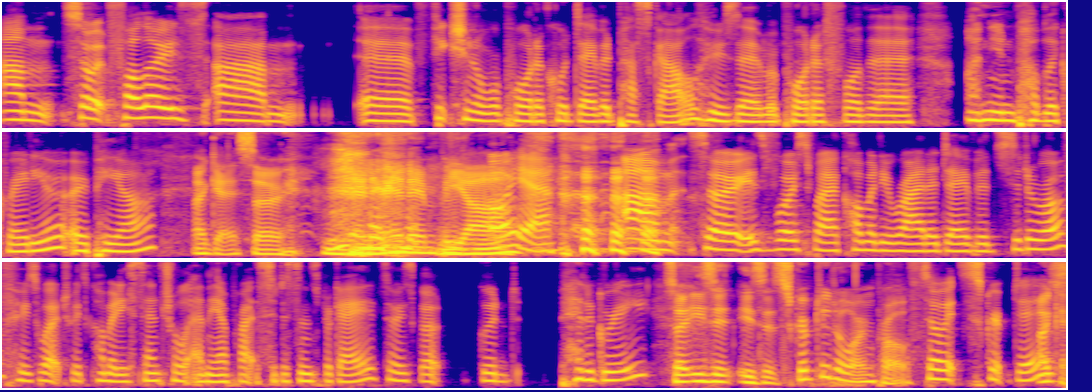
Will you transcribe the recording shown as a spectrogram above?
Um, so it follows um, a fictional reporter called David Pascal, who's a reporter for the Onion Public Radio, OPR. okay, so and, and NPR. Oh, yeah. Um, so it's voiced by a comedy writer, David Sidorov, who's worked with Comedy Central and the Upright Citizens Brigade. So he's got good pedigree. so is it is it scripted or improv? So it's scripted. Okay.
